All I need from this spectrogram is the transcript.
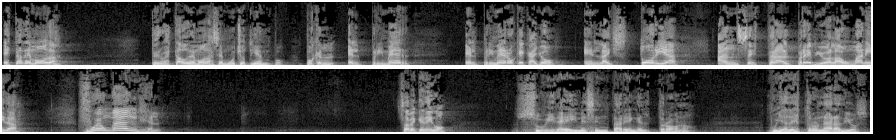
está de moda pero ha estado de moda hace mucho tiempo. Porque el, primer, el primero que cayó en la historia ancestral previo a la humanidad fue un ángel. ¿Saben qué dijo? Subiré y me sentaré en el trono. Voy a destronar a Dios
